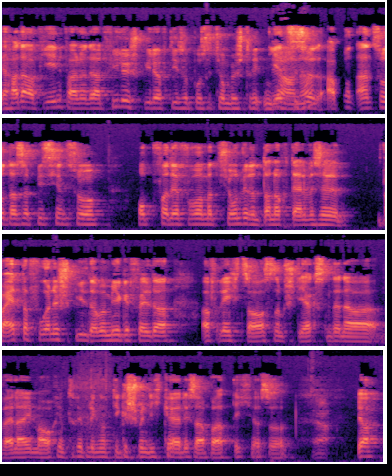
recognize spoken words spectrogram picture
er hat er auf jeden Fall und er hat viele Spiele auf dieser Position bestritten. Jetzt ja, ne? ist es ab und an so, dass er ein bisschen so Opfer der Formation wird und dann auch teilweise weiter vorne spielt, aber mir gefällt er auf rechts außen am stärksten, denn er, weil er eben auch im Dribbling und die Geschwindigkeit ist abartig. Also ja, ja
